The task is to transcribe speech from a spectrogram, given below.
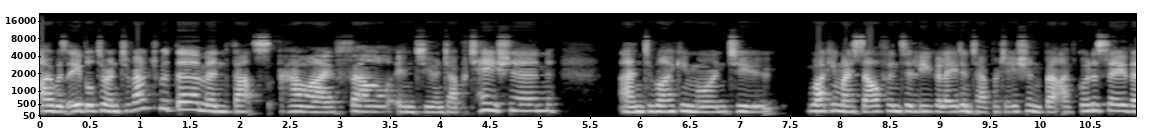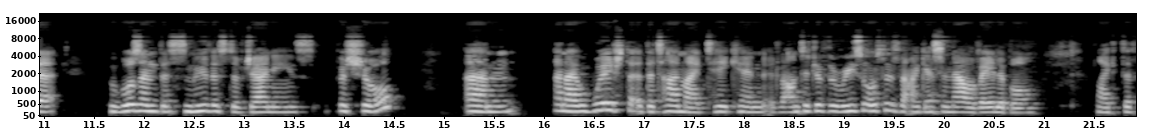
I was able to interact with them, and that's how I fell into interpretation and working more into working myself into legal aid interpretation. But I've got to say that it wasn't the smoothest of journeys for sure. Um, and I wish that at the time I'd taken advantage of the resources that I guess are now available. Like the,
